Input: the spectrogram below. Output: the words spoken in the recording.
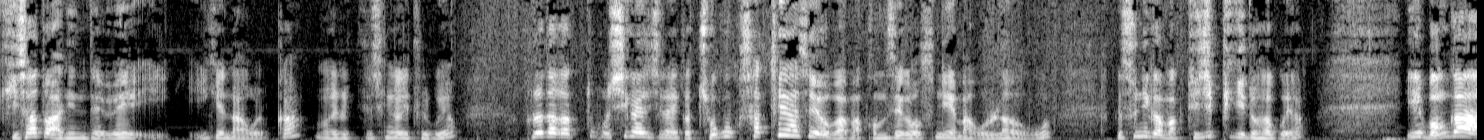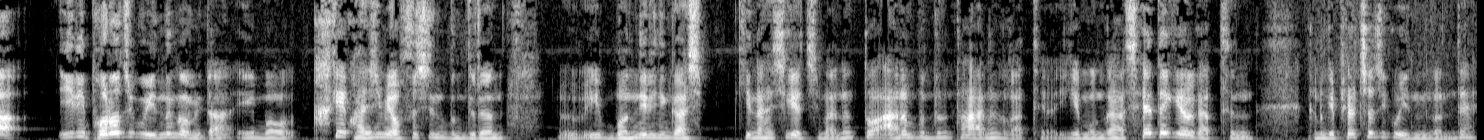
기사도 아닌데 왜 이, 게 나올까? 뭐 이렇게 생각이 들고요. 그러다가 또 시간이 지나니까 조국 사퇴하세요가 막 검색어 순위에 막 올라오고 그 순위가 막 뒤집히기도 하고요. 이게 뭔가 일이 벌어지고 있는 겁니다. 이 뭐 크게 관심이 없으신 분들은 이게 뭔 일인가 싶기는 하시겠지만은 또 아는 분들은 다 아는 것 같아요. 이게 뭔가 세대결 같은 그런 게 펼쳐지고 있는 건데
